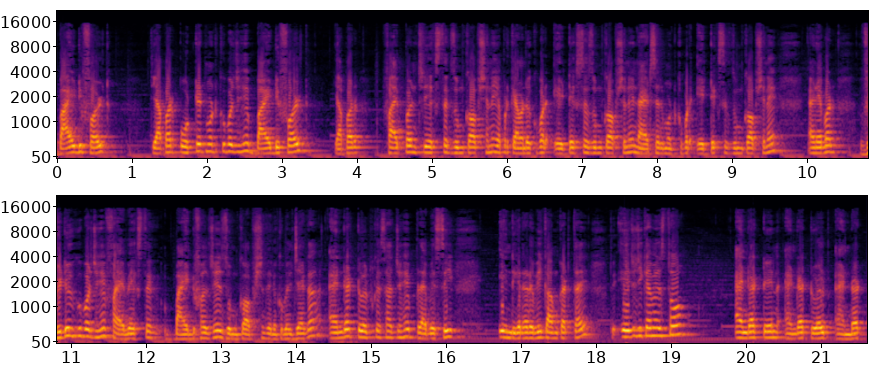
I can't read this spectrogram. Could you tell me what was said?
बाय डिफ़ॉल्ट तो यहाँ पर पोर्ट्रेट मोड के ऊपर जो है बाय डिफ़ॉल्ट यहाँ पर 5.3x तक जूम का ऑप्शन है। यहाँ पर कैमरा के ऊपर 8x तक जूम का ऑप्शन है नाइट साइड मोड के ऊपर 8x तक जूम का ऑप्शन है। एंड यहाँ पर वीडियो के ऊपर जो है 5x तक बाय डिफ़ॉल्ट जो है जूम का ऑप्शन देने को मिल जाएगा। एंड्रॉइड ट्वेल्व के साथ जो है प्राइवेसी इंडिकेटर भी काम करता है। तो ये जो जी दोस्तों Android ten Android twelve Android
